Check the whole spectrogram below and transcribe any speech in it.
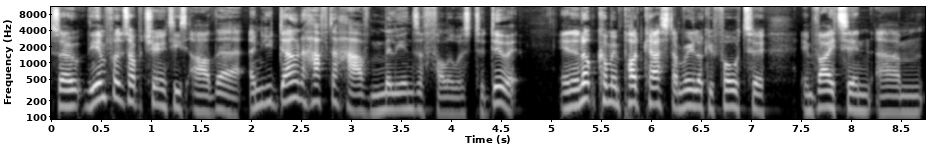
So the influence opportunities are there, and you don't have to have millions of followers to do it. In an upcoming podcast, I'm really looking forward to inviting um,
